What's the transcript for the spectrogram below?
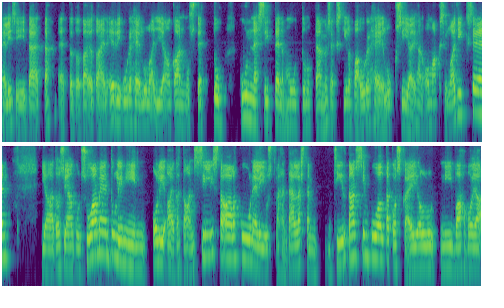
eli siitä, että, että tota, jotain eri urheilulajia on kannustettu, kunnes sitten muuttunut tämmöiseksi kilpaurheiluksi ja ihan omaksi lajikseen. Ja tosiaan kun Suomeen tuli, niin oli aika tanssillista alkuun, eli just vähän tällaista cheer-tanssin puolta, koska ei ollut niin vahvoja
